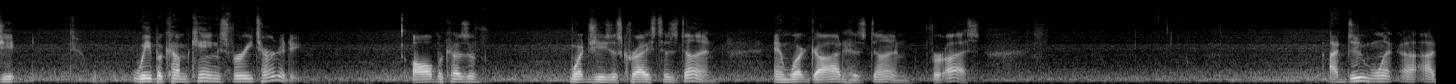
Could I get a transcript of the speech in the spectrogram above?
know we become kings for eternity all because of what Jesus Christ has done and what God has done for us. I do want, uh, I,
